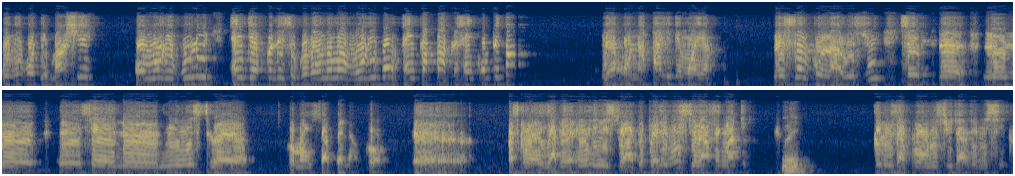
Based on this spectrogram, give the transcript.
au niveau des marchés. On aurait voulu interpeller ce gouvernement moribond, incapable, incompétent. Mais on n'a pas les moyens. Le seul qu'on a reçu, c'est euh, le, le, euh, le ministre, euh, comment il s'appelle encore Parce qu'il y avait une, une histoire de près, le ministre de l'enseignement technique Oui. que nous avons reçu dans l'hémicycle.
